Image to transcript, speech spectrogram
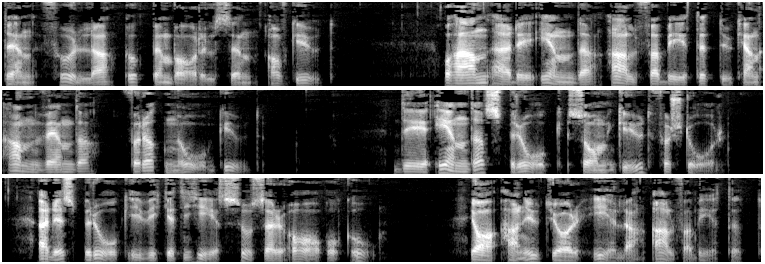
den fulla uppenbarelsen av Gud. Och han är det enda alfabetet du kan använda för att nå Gud. Det enda språk som Gud förstår är det språk i vilket Jesus är A och O. Ja, han utgör hela alfabetet.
